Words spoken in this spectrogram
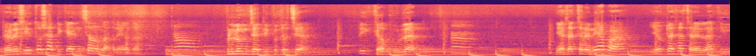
dari situ saya di cancel mbak ternyata. Oh. belum jadi bekerja. Tiga bulan. Hmm. yang saya jalani apa? Ya udah saya jalani lagi.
